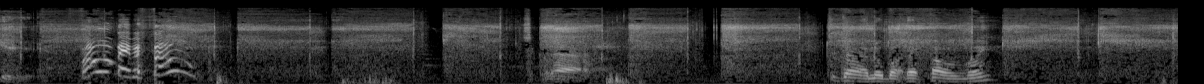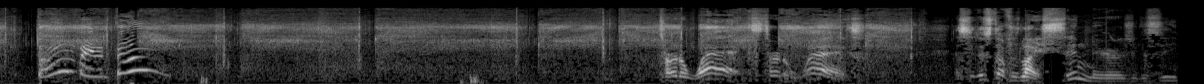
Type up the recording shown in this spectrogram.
Yeah. Phone, baby, phone. Check it out. Know about that phone, boy. Phone, baby, phone. Turtle wax, turtle wax. And see, this stuff is like sitting there, as you can see.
